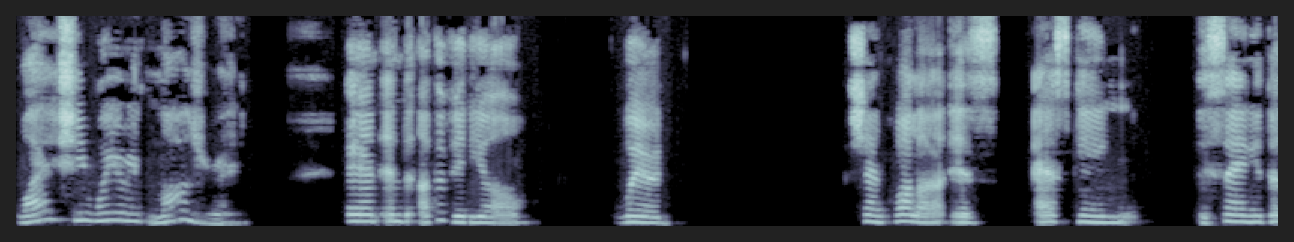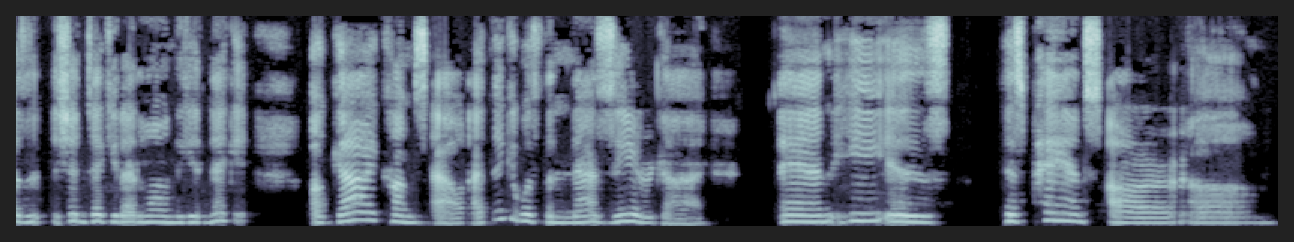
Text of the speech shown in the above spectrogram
why is she wearing lingerie? And in the other video where Shanquella is asking, is saying it doesn't, it shouldn't take you that long to get naked. A guy comes out, I think it was the Nazeer guy, and he is, his pants are, um,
